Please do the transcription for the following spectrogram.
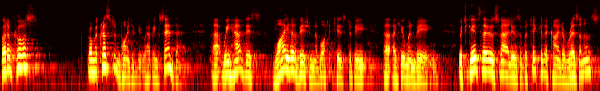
But of course, from a Christian point of view, having said that, uh, we have this wider vision of what it is to be uh, a human being, which gives those values a particular kind of resonance,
